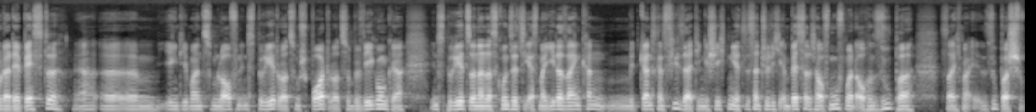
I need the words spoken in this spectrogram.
oder der Beste, ja, äh, ähm, irgendjemand zum Laufen inspiriert oder zum Sport oder zur Bewegung ja, inspiriert, sondern dass grundsätzlich erstmal jeder sein kann mit ganz, ganz vielseitigen Geschichten. Jetzt ist natürlich Ambassador of Movement auch ein super, sag ich mal, super sch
